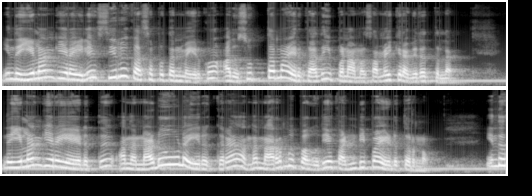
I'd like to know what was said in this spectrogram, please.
இந்த இளங்கீரையிலே சிறு கசப்புத்தன்மை இருக்கும். அது சுத்தமாக இருக்காது. இப்போ நாம் சமைக்கிற விதத்தில். இந்த இளங்கீரையை எடுத்து அந்த நடுவில் இருக்கிற அந்த நரம்பு பகுதியை கண்டிப்பாக எடுத்துடணும். இந்த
